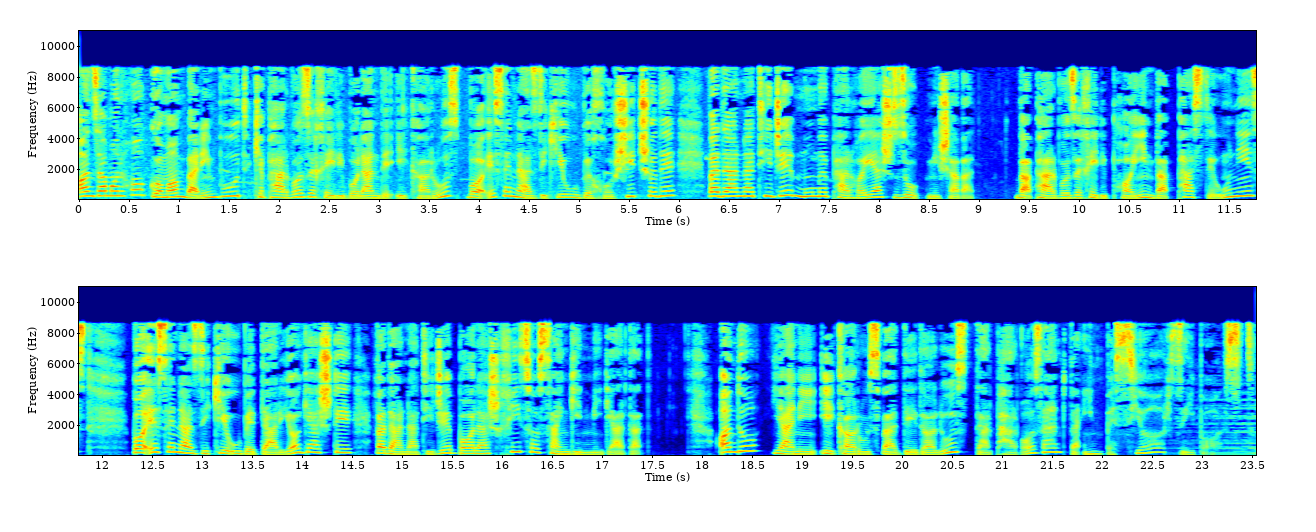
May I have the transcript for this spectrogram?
آن زمانها گمان بر این بود که پرواز خیلی بلند ایکاروس باعث نزدیکی او به خورشید شده و در نتیجه موم پرهایش ذوب می شود و پرواز خیلی پایین و پست او نیز باعث نزدیکی او به دریا گشته و در نتیجه بالش خیس و سنگین می گردد. آن دو یعنی ایکاروس و دیدالوس در پروازند و این بسیار زیباست.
